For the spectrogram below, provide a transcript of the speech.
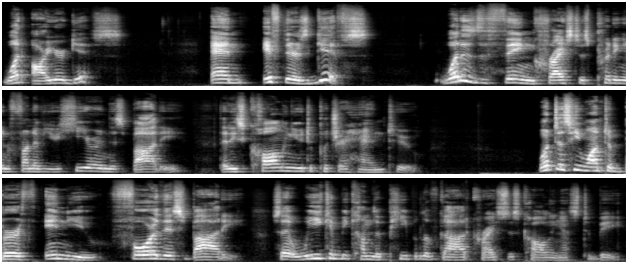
what are your gifts? And if there's gifts, what is the thing Christ is putting in front of you here in this body that He's calling you to put your hand to? What does He want to birth in you for this body so that we can become the people of God Christ is calling us to be.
